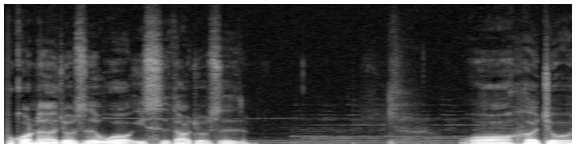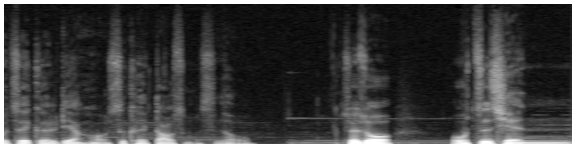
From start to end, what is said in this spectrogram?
不过呢，就是我有意识到，就是我喝酒的这个量哦是可以到什么时候，所以说我之前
